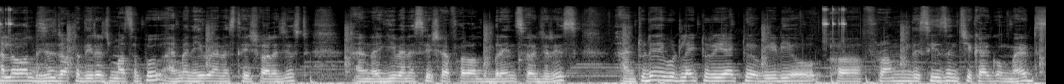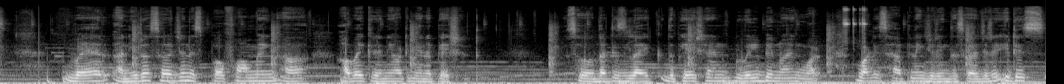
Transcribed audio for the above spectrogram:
Hello all, this is Dr. Dheeraj Masapu. I'm a neuroanesthesiologist and I give anesthesia for all the brain surgeries. And today I would like to react to a video uh, from the season Chicago Meds where a neurosurgeon is performing a awake craniotomy in a patient. So that is like the patient will be knowing what, what is happening during the surgery. It is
